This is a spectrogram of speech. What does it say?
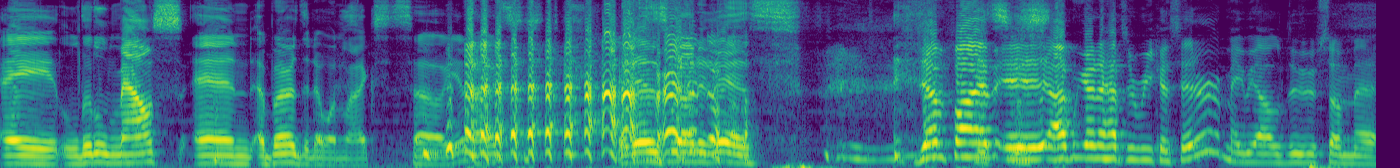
a little mouse and a bird that no one likes. So, you know, it's, it is what it is. Gen 5, This is- uh, I'm gonna have to reconsider. Maybe I'll do some uh,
